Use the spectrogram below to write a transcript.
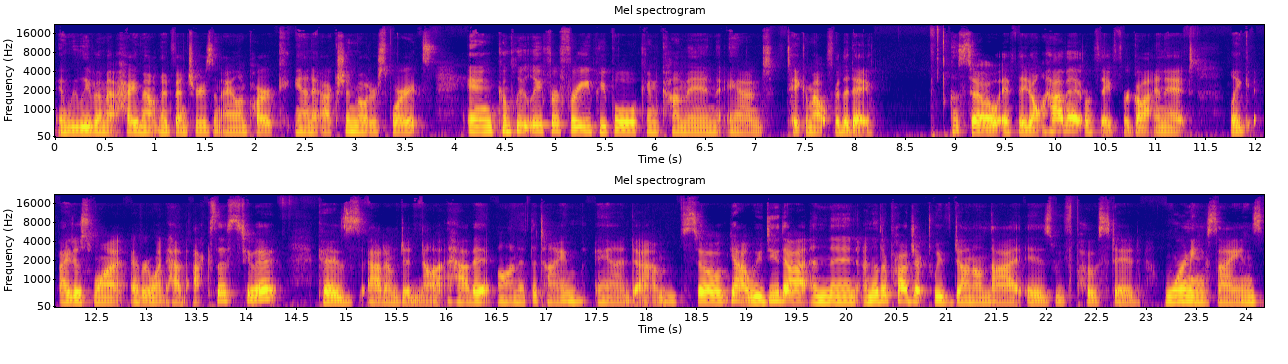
And we leave them at High Mountain Adventures in Island Park and at Action Motorsports. And completely for free, people can come in and take them out for the day. So if they don't have it or if they've forgotten it, like I just want everyone to have access to it because Adam did not have it on at the time. And um, so, yeah, we do that. And then another project we've done on that is we've posted warning signs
